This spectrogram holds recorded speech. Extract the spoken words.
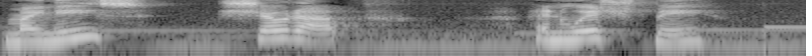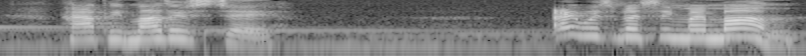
my niece showed up and wished me Happy Mother's Day. I was missing my mom.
